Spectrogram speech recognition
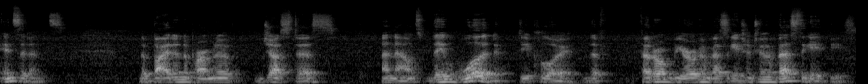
incidents. The Biden Department of Justice announced they would deploy the Federal Bureau of Investigation to investigate these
